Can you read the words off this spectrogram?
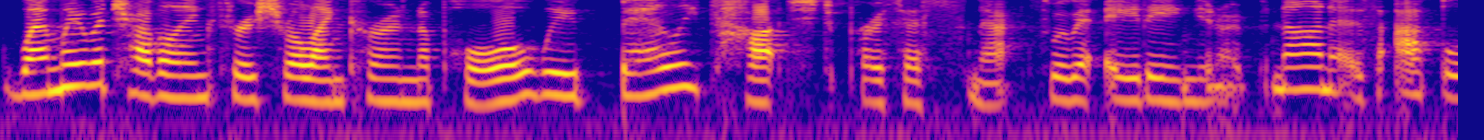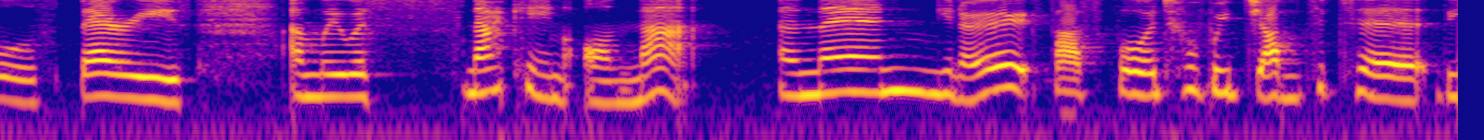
When we were traveling through Sri Lanka and Nepal, we barely touched processed snacks. We were eating, you know, bananas, apples, berries, and we were snacking on that. And then, you know, fast forward till we jumped to the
